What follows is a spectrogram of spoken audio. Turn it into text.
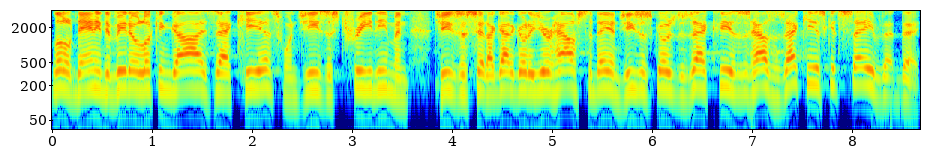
Little Danny DeVito looking guy, Zacchaeus, when Jesus treated him, and Jesus said, I got to go to your house today. And Jesus goes to Zacchaeus' house, and Zacchaeus gets saved that day.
